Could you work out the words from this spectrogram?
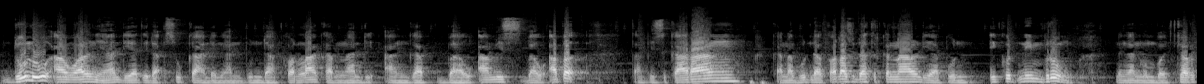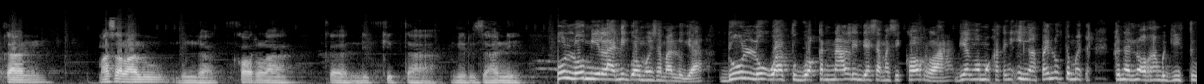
dulu awalnya dia tidak suka dengan Bunda Korla karena dianggap bau amis, bau apa. Tapi sekarang karena Bunda Korla sudah terkenal, dia pun ikut nimbrung dengan membocorkan masa lalu Bunda Korla ke Nikita Mirzani. Dulu Mila ini gue ngomong sama lu ya. Dulu waktu gue kenalin dia sama si Korla, dia ngomong katanya, ih ngapain lu temen kenalin orang begitu?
